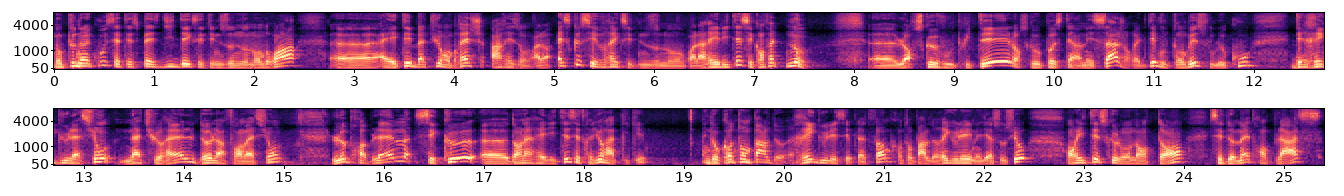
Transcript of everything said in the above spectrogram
Donc tout d'un coup, cette espèce d'idée que c'était une zone de non-droit euh, a été battue en brèche à raison. Alors est-ce que c'est vrai que c'est une zone de non-droit La réalité, c'est qu'en fait, non. Euh, lorsque vous tweetez, lorsque vous postez un message, en réalité, vous tombez sous le coup des régulations naturelles de l'information. Le problème, c'est que euh, dans la réalité, c'est très dur à appliquer. Donc quand on parle de réguler ces plateformes, quand on parle de réguler les médias sociaux, en réalité ce que l'on entend, c'est de mettre en place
